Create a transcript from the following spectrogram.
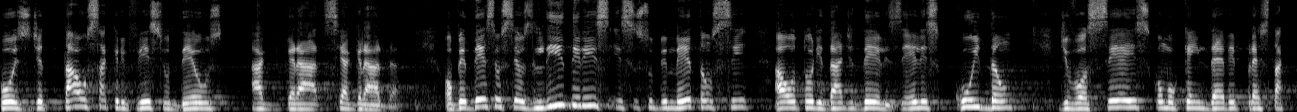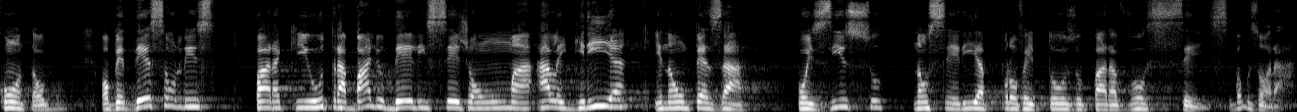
pois de tal sacrifício Deus se agrada. Obedeçam os seus líderes e se submetam-se à autoridade deles. Eles cuidam de vocês como quem deve prestar conta. Obedeçam-lhes para que o trabalho deles seja uma alegria e não um pesar, pois isso não seria proveitoso para vocês. Vamos orar.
